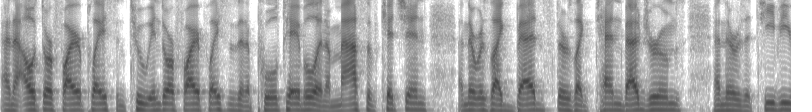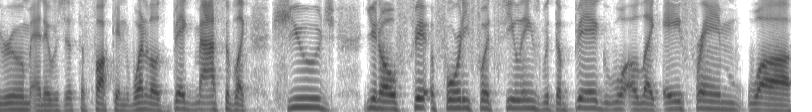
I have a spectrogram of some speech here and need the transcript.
and an outdoor fireplace, and two indoor fireplaces, and a pool table, and a massive kitchen, and there was like beds. There was like ten bedrooms, and there was a TV room, and it was just a fucking one of those big, massive, like huge, you know, forty foot ceilings with the big like A frame. Uh,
